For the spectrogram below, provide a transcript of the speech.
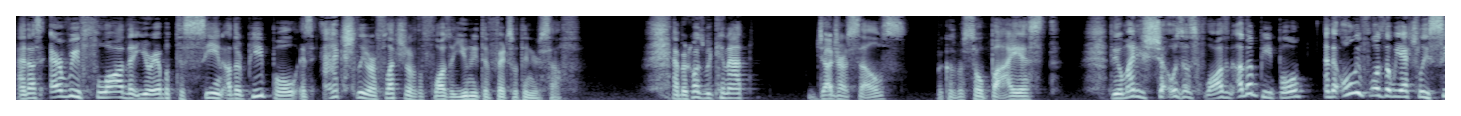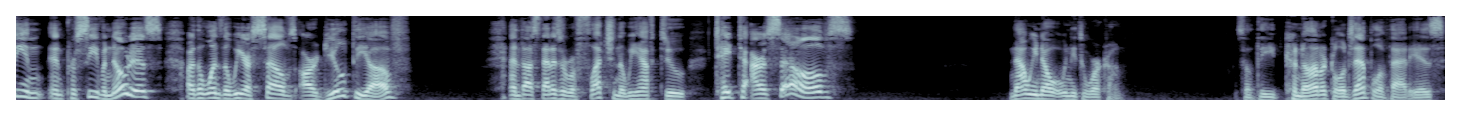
And thus every flaw that you're able to see in other people is actually a reflection of the flaws that you need to fix within yourself. And because we cannot judge ourselves, because we're so biased, the Almighty shows us flaws in other people, and the only flaws that we actually see and, and perceive and notice are the ones that we ourselves are guilty of. And thus that is a reflection that we have to take to ourselves. Now we know what we need to work on. So the canonical example of that is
